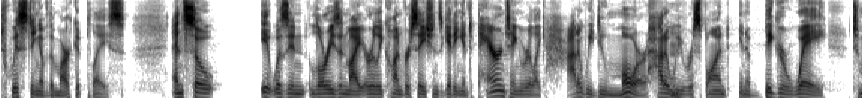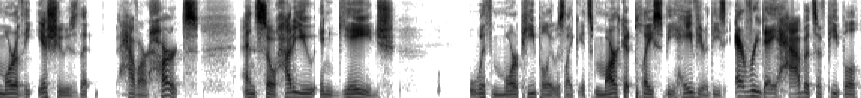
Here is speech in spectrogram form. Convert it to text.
twisting of the marketplace. And so it was in Lori's and my early conversations getting into parenting. We were like, how do we do more? How do mm. we respond in a bigger way to more of the issues that have our hearts? And so, how do you engage with more people? It was like it's marketplace behavior, these everyday habits of people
